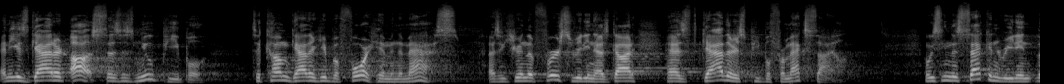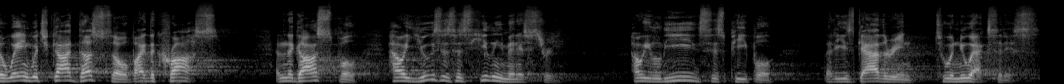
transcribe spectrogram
and He has gathered us as His new people to come gather here before Him in the Mass. As we hear in the first reading, as God has gathered His people from exile. And we see in the second reading the way in which God does so by the cross and in the gospel, how He uses His healing ministry, how He leads His people that He's gathering to a new exodus,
